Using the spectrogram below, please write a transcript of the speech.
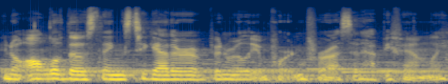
you know all of those things together have been really important for us at happy family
